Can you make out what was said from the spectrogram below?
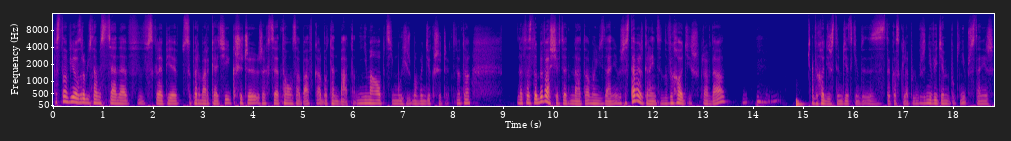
postanowiło zrobić nam scenę w, w sklepie, w supermarkecie i krzyczy, że chce tą zabawkę albo ten baton. Nie ma opcji, musisz, bo będzie krzyczeć. No to, no to zdobywasz się wtedy na to, moim zdaniem, że stawiasz granicę, no wychodzisz, prawda? Mhm. wychodzisz z tym dzieckiem z- tego sklepu że nie wyjdziemy, póki nie przestaniesz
